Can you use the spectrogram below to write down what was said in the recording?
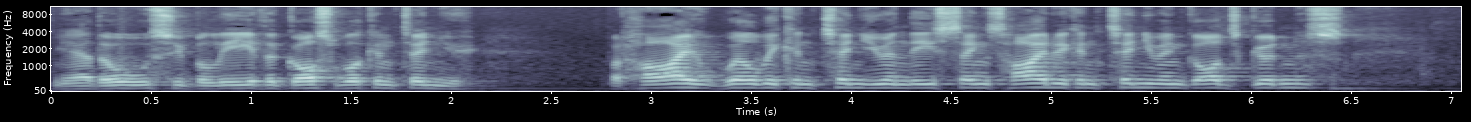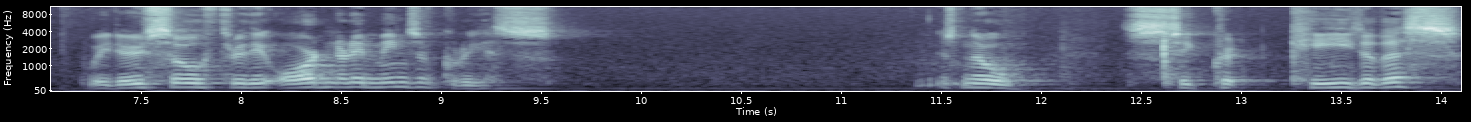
Yeah, those who believe the gospel will continue. But how will we continue in these things? How do we continue in God's goodness? We do so through the ordinary means of grace. There's no secret key to this.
